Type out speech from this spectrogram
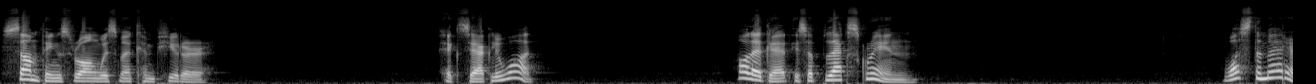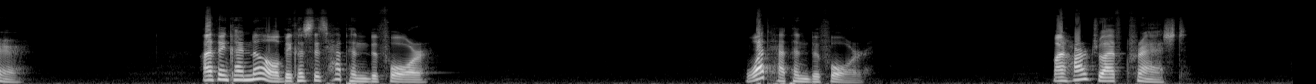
Something's wrong with my computer. Exactly what? All I get is a black screen. What's the matter? I think I know because this happened before. What happened before? My hard drive crashed.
